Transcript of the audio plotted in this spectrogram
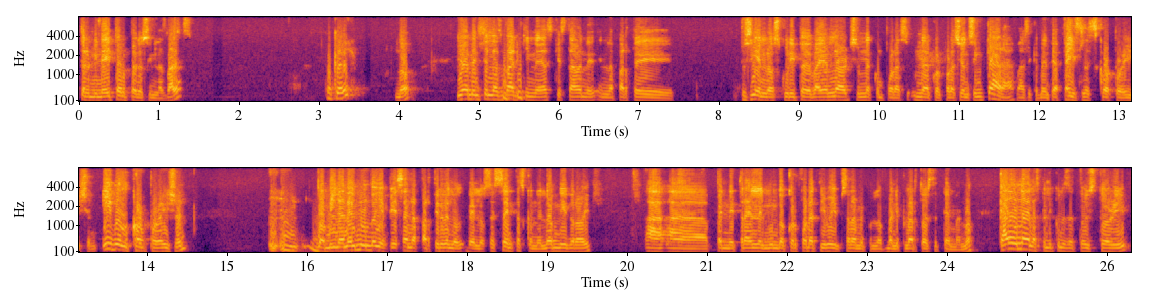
Terminator, pero sin las balas, Ok. ¿no? Y obviamente las máquinas que estaban en la parte, pues sí, en lo oscurito de By and Large, una corporación, una corporación sin cara, básicamente a Faceless Corporation, Evil Corporation, dominan el mundo y empiezan a partir de, los de los 60 con el Omnidroid a, a penetrar en el mundo corporativo y empezar a manipular, manipular todo este tema, ¿no? Cada una de las películas de Toy Story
